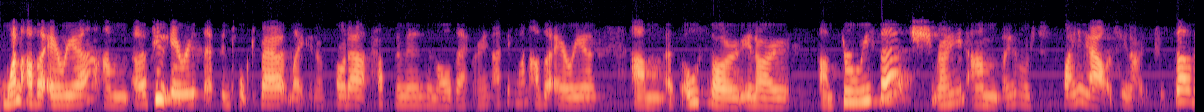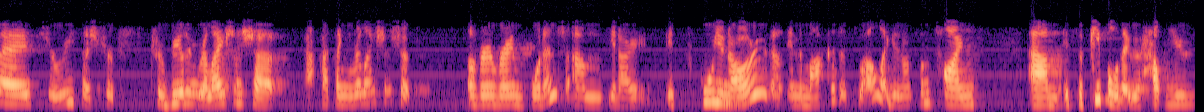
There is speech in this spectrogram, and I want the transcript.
one other area, um, a few areas that have been talked about, like, you know, product, customers, and all that, right? I think one other area um, is also, you know, um, through research, right? Um, you know, just finding out, you know, through surveys, through research, through building relationships. I think relationships are very, very important. Um, you know, it's who you know in the market as well. Like, you know, sometimes um, it's the people that will help you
